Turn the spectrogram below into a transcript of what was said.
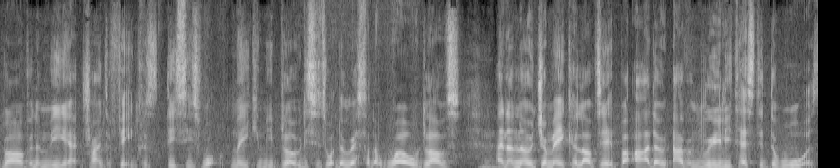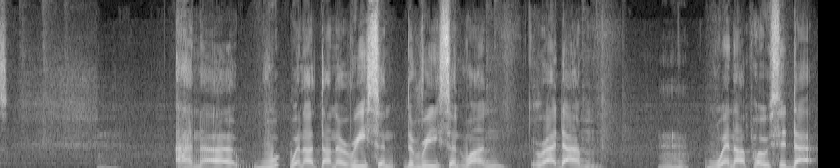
rather than me uh, trying to fit in because this is what's making me blow. This is what the rest of the world loves, and I know Jamaica loves it, but I don't. I haven't really tested the waters. And uh, w- when I done a recent, the recent one, Radam, when I posted that,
